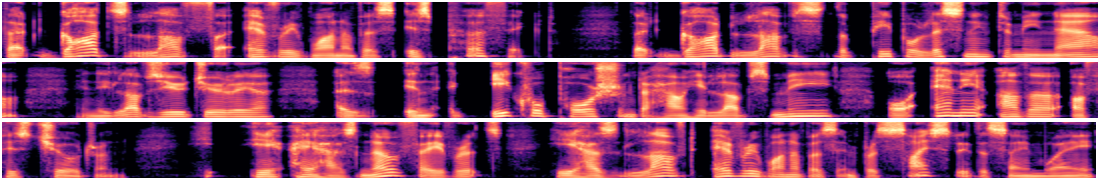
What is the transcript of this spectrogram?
that God's love for every one of us is perfect. That God loves the people listening to me now, and He loves you, Julia, as in equal portion to how He loves me or any other of His children. He, he, he has no favorites. He has loved every one of us in precisely the same way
